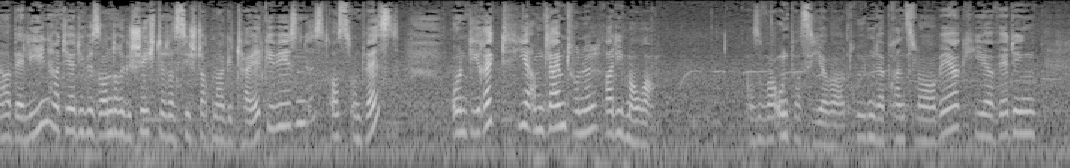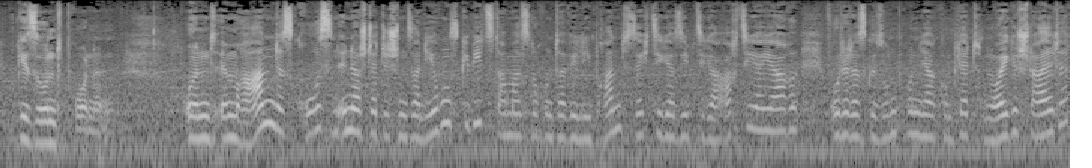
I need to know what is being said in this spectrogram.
Ja, Berlin hat ja die besondere Geschichte, dass die Stadt mal geteilt gewesen ist, Ost und West. Und direkt hier am Gleimtunnel war die Mauer. Also war unpassierbar. Drüben der Prenzlauer Berg, hier Wedding, Gesundbrunnen. Und im Rahmen des großen innerstädtischen Sanierungsgebiets, damals noch unter Willy Brandt, 60er, 70er, 80er Jahre, wurde das Gesundbrunnen ja komplett neu gestaltet.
